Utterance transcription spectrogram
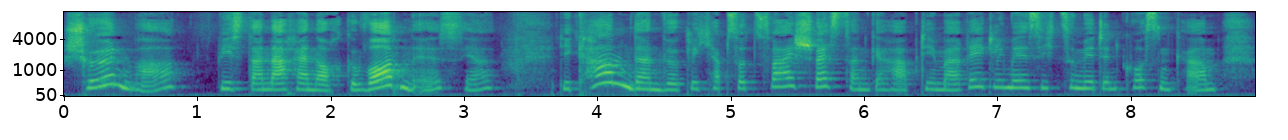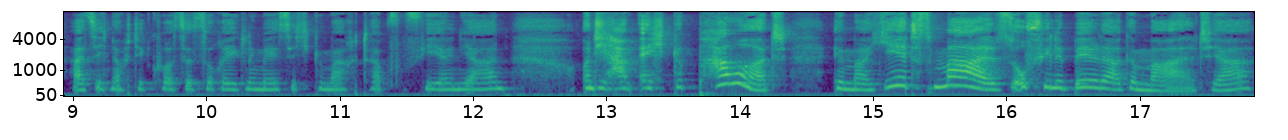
schön war, wie es dann nachher noch geworden ist, ja, die kamen dann wirklich. Ich habe so zwei Schwestern gehabt, die mal regelmäßig zu mir den Kursen kamen, als ich noch die Kurse so regelmäßig gemacht habe vor vielen Jahren. Und die haben echt gepowert, immer jedes Mal so viele Bilder gemalt, ja.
